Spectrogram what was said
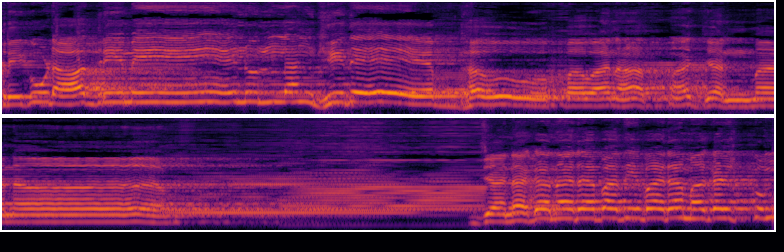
ത്രികുടാദ്രിമേലുല്ലംഘിതേ പവനാത്മജന്മന ജനകനരപതി വരമകൾക്കും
